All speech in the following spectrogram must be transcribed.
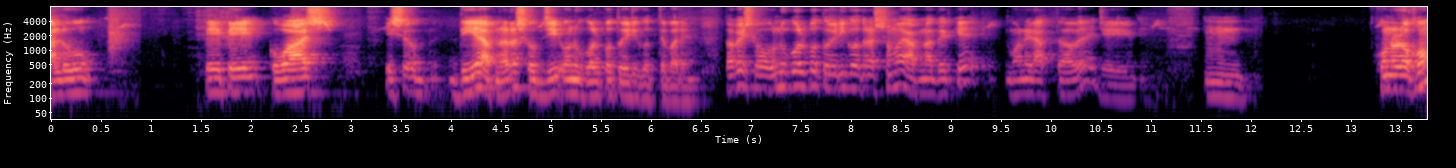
আলু পেঁপে, কোয়াশ এসব দিয়ে আপনারা সবজি অনুকল্প তৈরি করতে পারেন। তবে অনুকল্প তৈরি করার সময় আপনাদেরকে মনে রাখতে হবে যে কোনো রকম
